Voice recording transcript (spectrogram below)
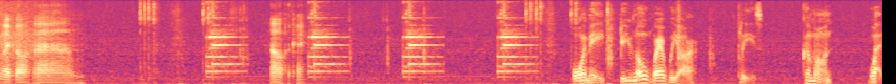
Have I got? Um, oh, okay. Boy, mate, do you know where we are? Please. Come on. What?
